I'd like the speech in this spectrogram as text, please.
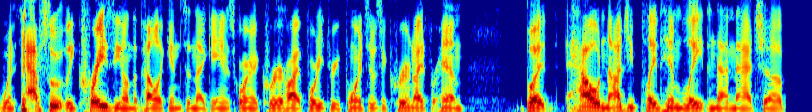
went absolutely crazy on the Pelicans in that game, scoring a career high 43 points. It was a career night for him. But how Naji played him late in that matchup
